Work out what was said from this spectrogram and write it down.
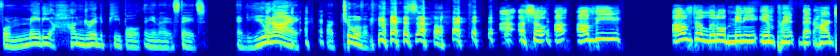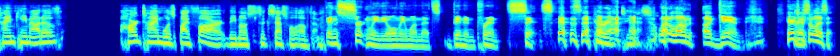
for maybe a 100 people in the United States. And you and I are two of them. so, Uh, uh, so uh, of the of the little mini imprint that Hard Time came out of, Hard Time was by far the most successful of them. and certainly the only one that's been in print since. Correct. Yes. Let alone again. Here's your Right. solicit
